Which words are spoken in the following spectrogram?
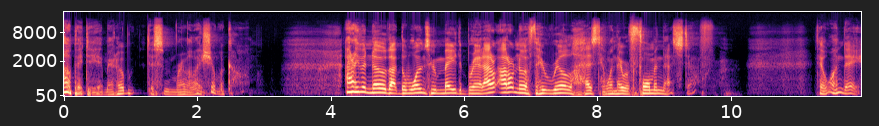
I hope they did, man. I hope this some revelation would come. I don't even know that the ones who made the bread, I don't, I don't know if they realized that when they were forming that stuff, that one day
